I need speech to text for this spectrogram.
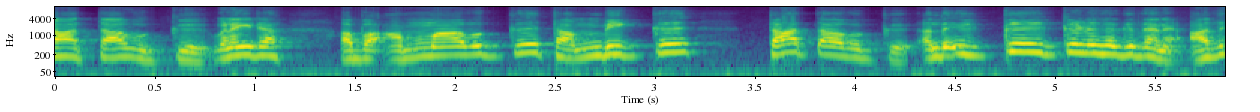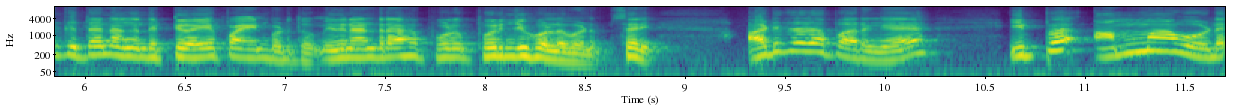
தாத்தாவுக்கு. விளையிடா அப்போ அம்மாவுக்கு தம்பிக்கு தாத்தாவுக்கு. அந்த இக்கு இக்குன்னு தானே. அதுக்கு தான் நாங்கள் இந்த டேயை பயன்படுத்துவோம். இது நன்றாக புரிஞ்சு கொள்ள வேண்டும். சரி. அடுத்ததாக பாருங்கள் இப்போ அம்மாவோட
